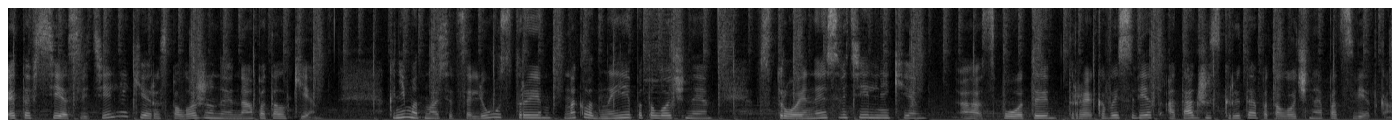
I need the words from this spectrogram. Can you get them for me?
это все светильники, расположенные на потолке. К ним относятся люстры, накладные потолочные, встроенные светильники, а, споты, трековый свет, а также скрытая потолочная подсветка.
